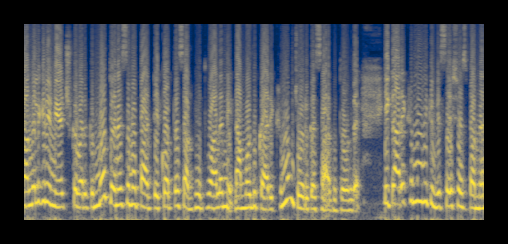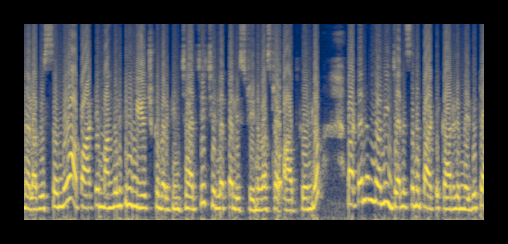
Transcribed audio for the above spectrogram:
మంగళగిరి నియోజకవర్గంలో జనసేన పార్టీ కొత్త సభ్యత్వాలని నమోదు కార్యక్రమం జోరుగా సాగుతోంది. ఈ కార్యక్రమానికి విశేష స్పందన లభిస్తుంది. ఆ పార్టీ మంగళగిరి నియోజకవర్గ ఇన్ఛార్జి చిల్లపల్లి శ్రీనివాసరావు ఆధ్వర్యంలో పట్టణంలోని జనసేన పార్టీ కార్యాలయం ఎదుట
